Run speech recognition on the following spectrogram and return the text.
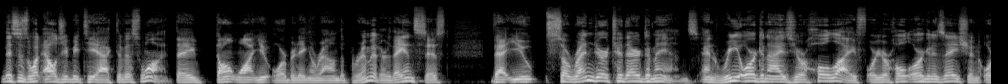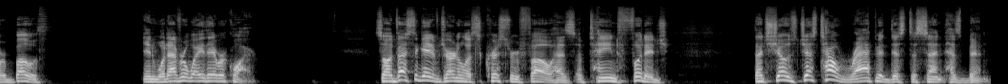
This is what LGBT activists want. They don't want you orbiting around the perimeter. They insist that you surrender to their demands and reorganize your whole life or your whole organization or both in whatever way they require. So, investigative journalist Chris Rufo has obtained footage that shows just how rapid this descent has been.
